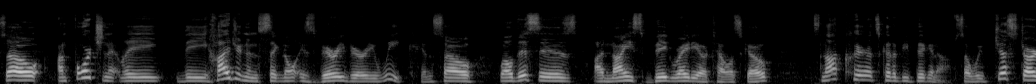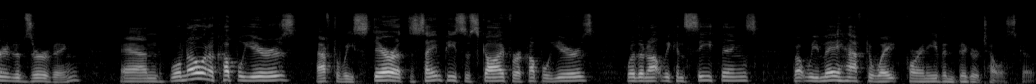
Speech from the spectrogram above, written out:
So unfortunately, the hydrogen signal is very, very weak. And so while this is a nice big radio telescope, it's not clear it's going to be big enough. So we've just started observing and we'll know in a couple years, after we stare at the same piece of sky for a couple years, whether or not we can see things, but we may have to wait for an even bigger telescope.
